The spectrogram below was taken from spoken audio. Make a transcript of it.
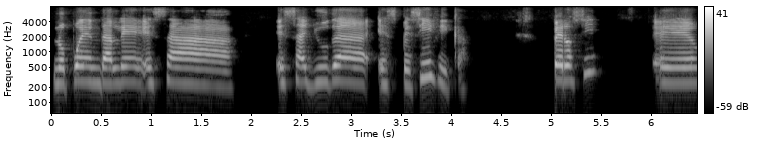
no pueden darle esa, esa ayuda específica. Pero sí, eh,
